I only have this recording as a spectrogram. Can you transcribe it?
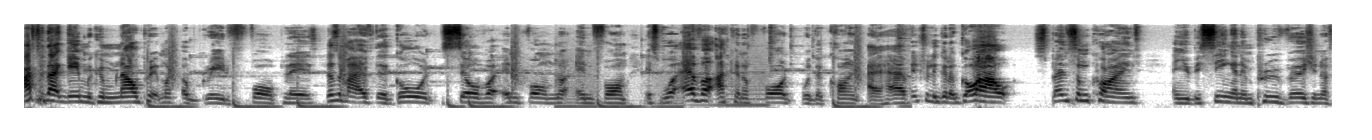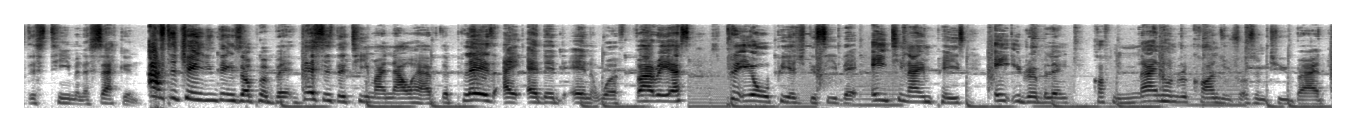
After that game, we can now pretty much upgrade four players. Doesn't matter if they're gold, silver, inform, not inform. It's whatever I can afford with the coins I have. Literally gonna go out, spend some coins, and you'll be seeing an improved version of this team in a second. After changing things up a bit, this is the team I now have. The players I added in were Farias, pretty OP as you can see they're 89 pace, 80 dribbling, cost me 900 coins which wasn't too bad.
